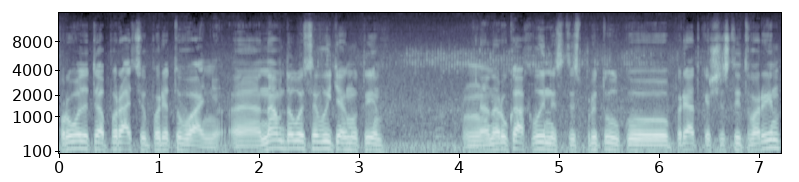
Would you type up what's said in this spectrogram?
проводити операцію по рятуванню. Е, Нам вдалося витягнути е, на руках винести з притулку порядка шести тварин.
